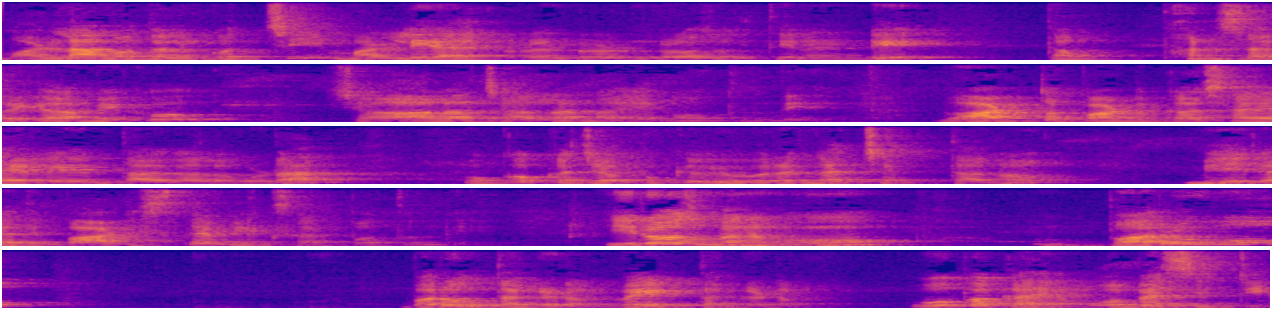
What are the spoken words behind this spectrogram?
మళ్ళా మొదలుకొచ్చి మళ్ళీ రెండు రెండు రోజులు తినండి. తప్పనిసరిగా మీకు చాలా చాలా నయమవుతుంది వాటితో పాటు కషాయాలు ఏం తాగాలో కూడా ఒక్కొక్క జబ్బుకి వివరంగా చెప్తాను. మీరు అది పాటిస్తే మీకు సరిపోతుంది. ఈరోజు మనము బరువు బరువు తగ్గడం వెయిట్ తగ్గడం ఊబకాయం ఒబెసిటీ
